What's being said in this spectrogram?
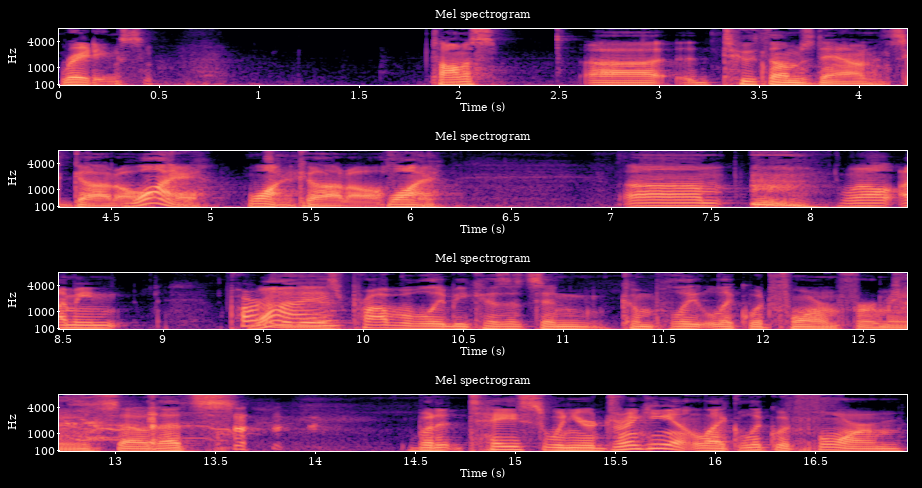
Ratings. Thomas, Uh, two thumbs down. It's god awful. why? Why? god awful? Why? Um. Well, I mean, part Why? of it is probably because it's in complete liquid form for me. So that's. but it tastes when you're drinking it like liquid form.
